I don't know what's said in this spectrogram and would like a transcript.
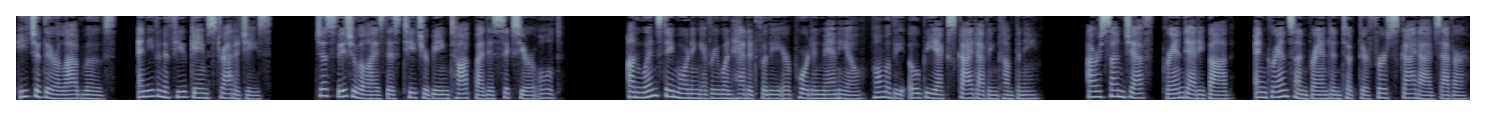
each of their allowed moves, and even a few game strategies. Just visualize this teacher being taught by this six year old. On Wednesday morning, everyone headed for the airport in Manteo, home of the OBX Skydiving Company. Our son Jeff, granddaddy Bob, and grandson Brandon took their first skydives ever.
